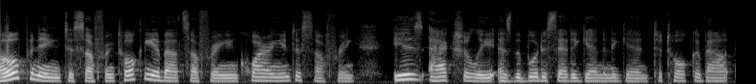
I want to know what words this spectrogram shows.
opening to suffering, talking about suffering, inquiring into suffering, is actually, as the Buddha said again and again, to talk about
